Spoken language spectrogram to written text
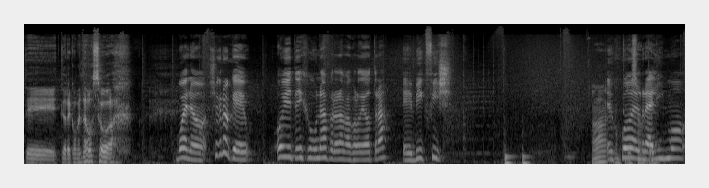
te, te recomendamos OVA. Bueno, yo creo que hoy te dije una, pero ahora me acordé de otra. Eh, Big Fish. Ah, El juego del realismo.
